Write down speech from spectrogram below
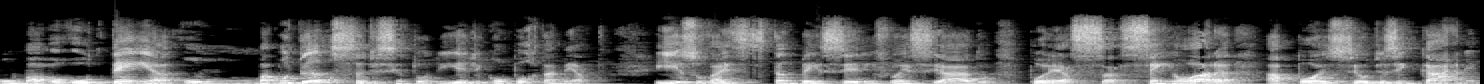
uma, ou tenha uma mudança de sintonia, de comportamento. E isso vai também ser influenciado por essa senhora após o seu desencarne,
